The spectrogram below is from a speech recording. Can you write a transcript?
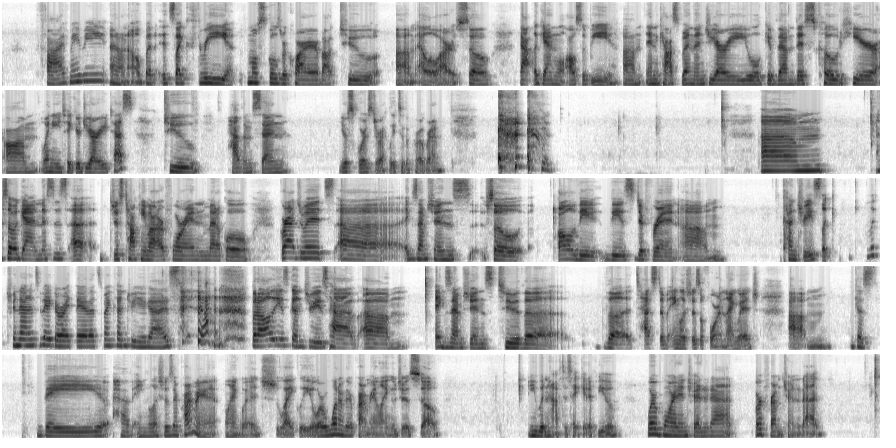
five, maybe. I don't know, but it's like three. Most schools require about two um, LORs. So that again will also be um, in CASPA and then GRE, you will give them this code here um, when you take your GRE test to have them send your scores directly to the program. Um, so again, this is uh, just talking about our foreign medical graduates uh, exemptions. So all of the these different um, countries, like look Trinidad and Tobago right there. That's my country, you guys. but all these countries have um, exemptions to the the test of English as a foreign language um, because they have English as their primary language, likely, or one of their primary languages. So you wouldn't have to take it if you were born in Trinidad or from Trinidad.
